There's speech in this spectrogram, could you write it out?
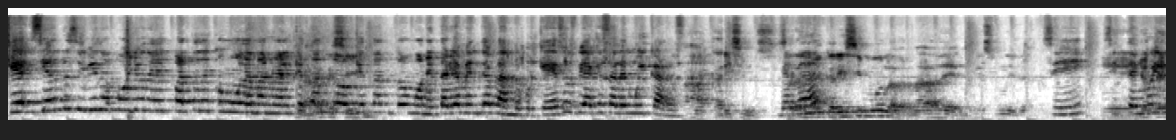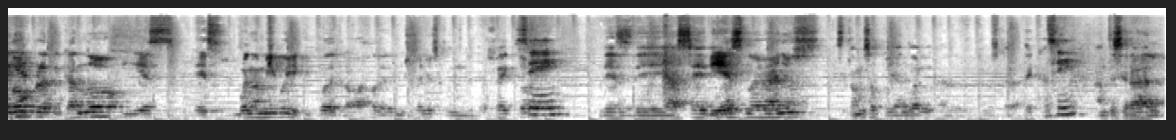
Que si han recibido apoyo de parte de Comude, Manuel, ¿qué Claro que tanto, sí. qué tanto monetariamente hablando? Porque esos viajes salen muy caros. Ah, carísimos. ¿Verdad? Salen muy carísimos, la verdad, eh, tienes una idea. Sí, sí, Eh, tengo yo tengo idea. platicando y es, es buen amigo y equipo de trabajo de muchos años con el prefecto. Sí, Desde hace 10, 9 años estamos apoyando al- al- a los karatecas. sí, Antes era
